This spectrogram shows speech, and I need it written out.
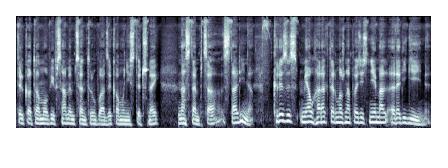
tylko to mówi w samym centrum władzy komunistycznej następca Stalina. Kryzys miał charakter, można powiedzieć, niemal religijny.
